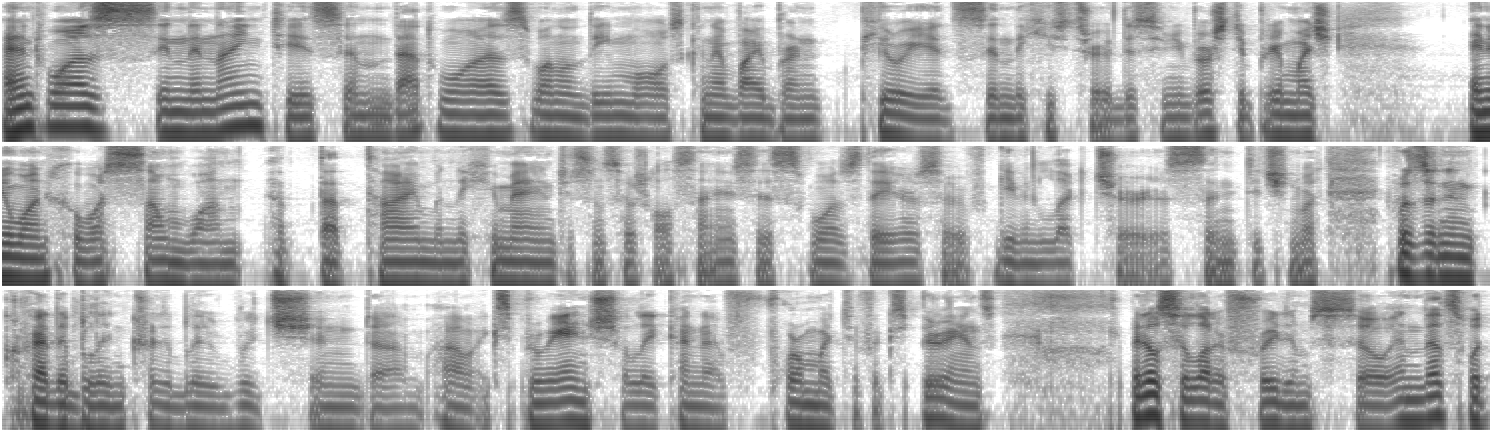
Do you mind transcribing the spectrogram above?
and was in the 90s, and that was one of the most kind of vibrant periods in the history of this university. Pretty much anyone who was someone at that time in the humanities and social sciences was there sort of giving lectures and teaching it was an incredibly incredibly rich and um, uh, experientially kind of formative experience but also a lot of freedoms so and that's what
